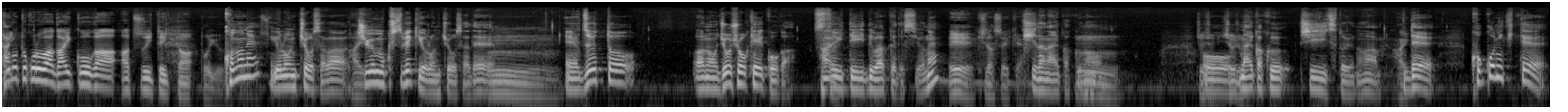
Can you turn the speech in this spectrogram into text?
このところは外交が続いていたという、このね、世論調査は、注目すべき世論調査で、はい、えー、ずっとあの上昇傾向が続いているわけですよね、はい、えー、岸田政権。岸田内閣の内閣支持率というのは、はい、でここに来て、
